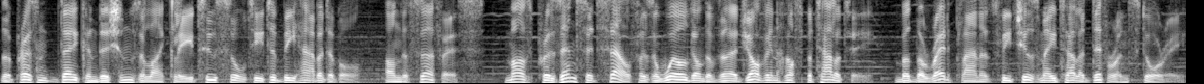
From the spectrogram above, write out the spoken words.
the present day conditions are likely too salty to be habitable. On the surface, Mars presents itself as a world on the verge of inhospitality, but the red planet's features may tell a different story.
